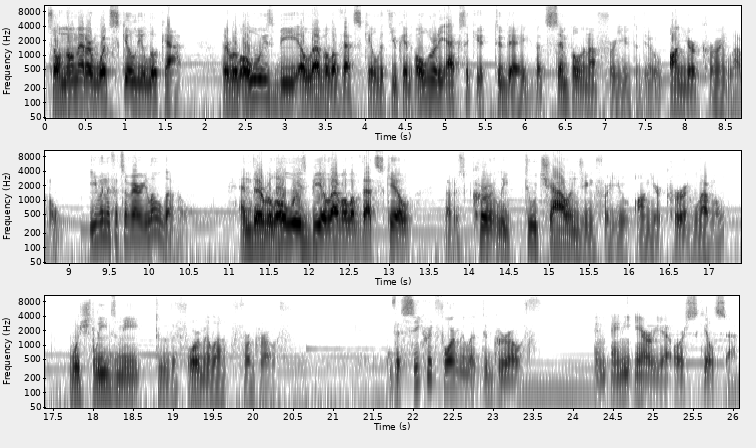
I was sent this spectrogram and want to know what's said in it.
So no matter what skill you look at, there will always be a level of that skill that you can already execute today that's simple enough for you to do on your current level, even if it's a very low level. And there will always be a level of that skill that is currently too challenging for you on your current level, which leads me to the formula for growth. The secret formula to growth in any area or skill set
